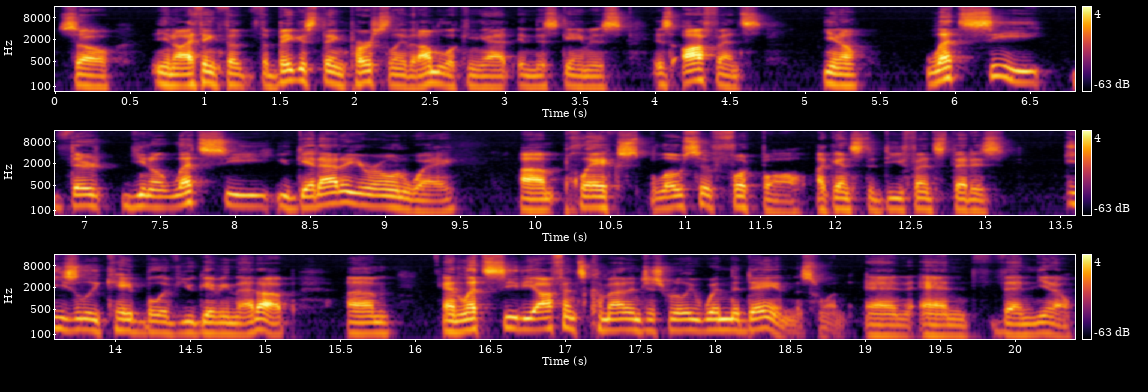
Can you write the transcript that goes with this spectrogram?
So, you know, I think the the biggest thing personally that I'm looking at in this game is is offense. You know, let's see there you know let's see you get out of your own way um, play explosive football against a defense that is easily capable of you giving that up um, and let's see the offense come out and just really win the day in this one and and then you know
